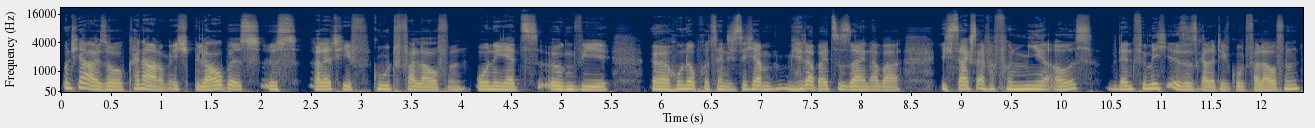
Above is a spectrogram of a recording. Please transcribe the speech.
Und ja, also keine Ahnung, ich glaube, es ist relativ gut verlaufen, ohne jetzt irgendwie äh, hundertprozentig sicher mir dabei zu sein, aber ich sage es einfach von mir aus, denn für mich ist es relativ gut verlaufen.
